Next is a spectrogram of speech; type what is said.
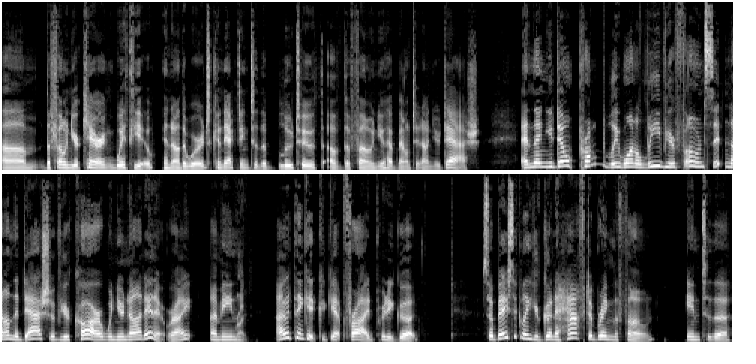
Um, the phone you're carrying with you, in other words, connecting to the Bluetooth of the phone you have mounted on your dash. And then you don't probably want to leave your phone sitting on the dash of your car when you're not in it, right? I mean, Right. I would think it could get fried pretty good. So basically, you're going to have to bring the phone into the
